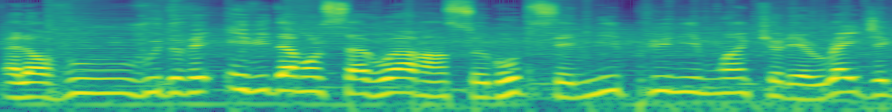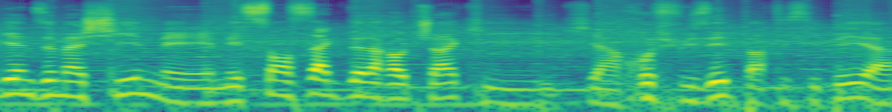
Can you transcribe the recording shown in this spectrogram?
Alors vous, vous devez évidemment le savoir, hein, ce groupe c'est ni plus ni moins que les Rage Against the Machine, mais, mais sans Zach de la Rocha qui, qui a refusé de participer à,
